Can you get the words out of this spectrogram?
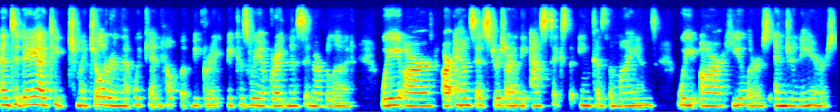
And today I teach my children that we can't help but be great because we have greatness in our blood. We are, our ancestors are the Aztecs, the Incas, the Mayans. We are healers, engineers,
